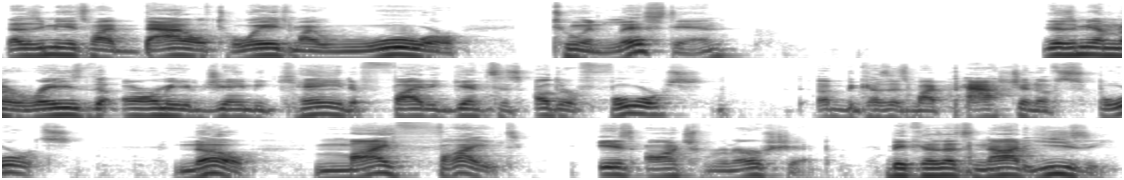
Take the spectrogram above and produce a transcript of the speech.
That doesn't mean it's my battle to wage, my war to enlist in. It doesn't mean I'm going to raise the army of Jamie Cain to fight against this other force uh, because it's my passion of sports. No, my fight is entrepreneurship because it's not easy.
